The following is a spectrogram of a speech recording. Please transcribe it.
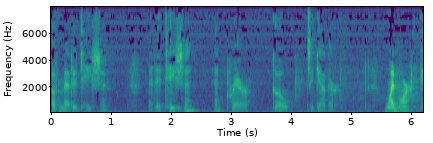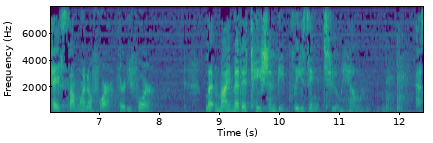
of meditation. Meditation and prayer go together. One more, okay? Psalm 104, 34. Let my meditation be pleasing to him. As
